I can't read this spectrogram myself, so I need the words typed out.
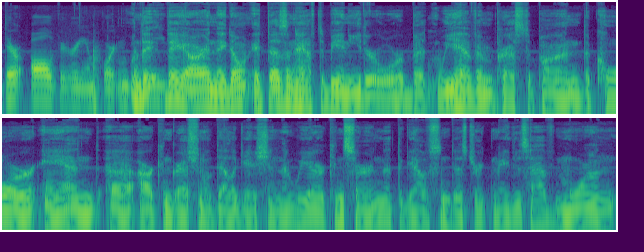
they're all very important. Well, they, they are, and they don't. It doesn't have to be an either or, but we have impressed upon the Corps and uh, our congressional delegation that we are concerned that the Galveston district may just have more on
